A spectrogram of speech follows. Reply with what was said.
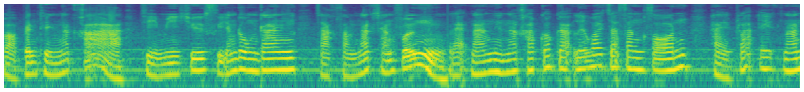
ก็เป็นถึงนักฆ่าที่มีชื่อเสียงโด่งดัง จากสำนักช้างฟึ่ง และนางเนี่ยนะครับก็กะเลยว่าจะสั่งสอนให้พระเอกนั้น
